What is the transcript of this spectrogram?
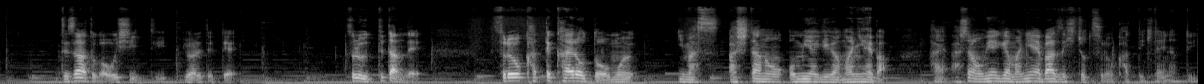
デザートが美味しいって言われててそれ売ってたんでそれを買って帰ろうと思います。明日のお土産が間に合えば。はい明日のお土産が間に合えばぜひちょっとそれを買っていきたいなっていう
